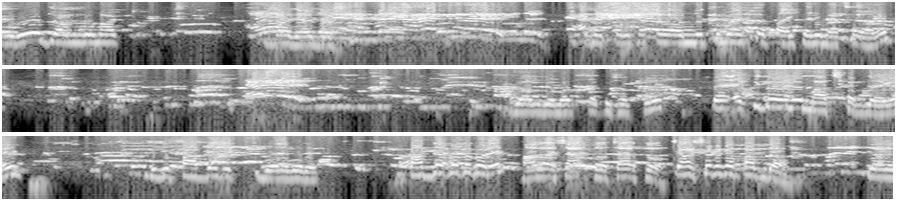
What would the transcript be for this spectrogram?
পুরো জমজমাট বাজার এটা কলকাতার অন্যতম একটা পাইকারি মাছের আড়ত জমজমাট থাকে সবসময় একই ধরনের মাছ সব জায়গায় এই যে পাবদা দেখছি বড় বড়। পাবদা কত করে? আমরা চারশো চারশো। চারশো টাকা পাবদা। মানে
